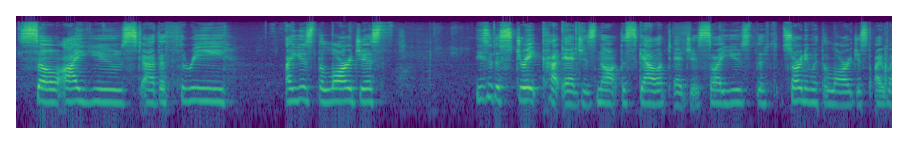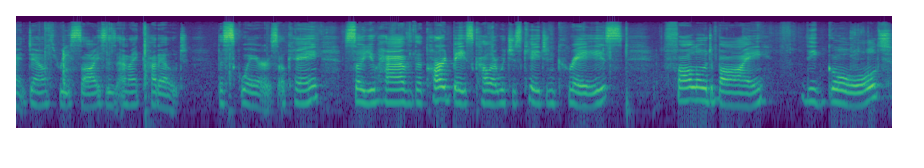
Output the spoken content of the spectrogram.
So I used uh, the three, I used the largest, these are the straight cut edges, not the scalloped edges. So I used the, starting with the largest, I went down three sizes and I cut out the squares, okay? So you have the card base color, which is Cajun Craze, followed by the gold,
